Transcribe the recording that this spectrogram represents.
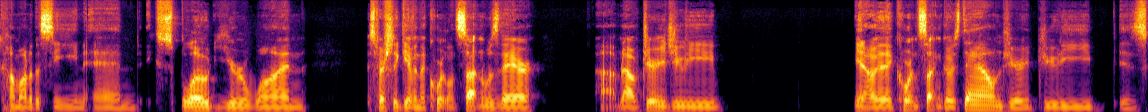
come out of the scene and explode year one, especially given that Courtland Sutton was there. Um, now, Jerry Jeudy, you know, Courtland Sutton goes down. Jerry Jeudy is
